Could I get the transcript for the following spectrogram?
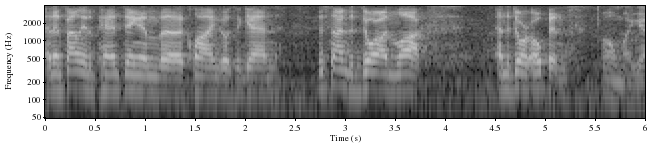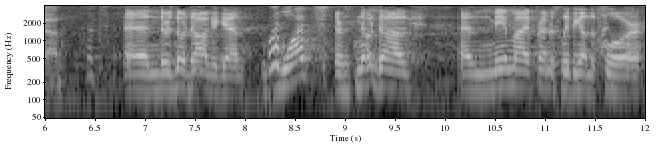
and then finally the panting and the clawing goes again. This time the door unlocks, and the door opens, oh my God. What? and there's no dog again. What? There's no dog, And me and my friend were sleeping on the floor,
